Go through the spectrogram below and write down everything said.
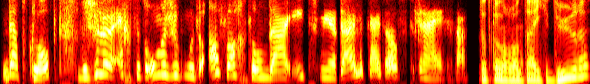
Dat klopt. We zullen echt het onderzoek moeten afwachten om daar iets meer duidelijkheid over te krijgen. Dat kan nog wel een tijdje duren.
